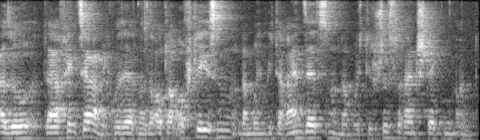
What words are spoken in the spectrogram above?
Also da fängt es ja an. Ich muss erstmal das Auto aufschließen und dann muss ich mich da reinsetzen und dann muss ich den Schlüssel reinstecken und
